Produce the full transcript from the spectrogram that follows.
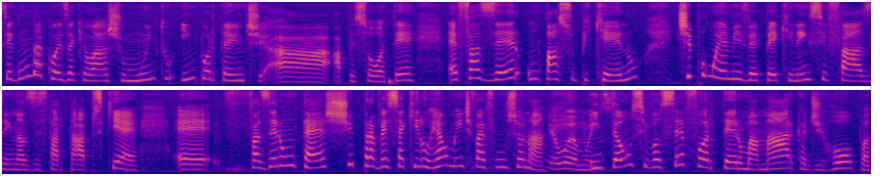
Segunda coisa que eu acho muito importante a, a pessoa ter é fazer um passo pequeno, tipo um MVP que nem se fazem nas startups, que é, é fazer um teste para ver se aquilo realmente vai funcionar. Eu amo isso. Então, se você for ter uma marca de roupa,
